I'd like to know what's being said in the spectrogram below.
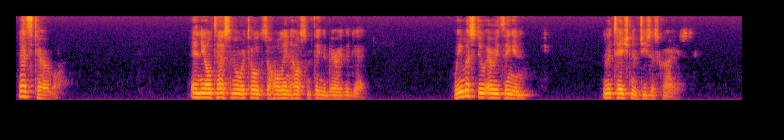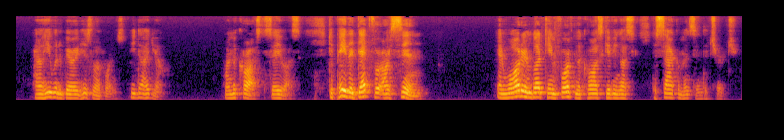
That's terrible. In the Old Testament, we're told it's a holy and wholesome thing to bury the dead. We must do everything in imitation of Jesus Christ. How he would have buried his loved ones. He died young on the cross to save us, to pay the debt for our sin. And water and blood came forth from the cross, giving us the sacraments in the church.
